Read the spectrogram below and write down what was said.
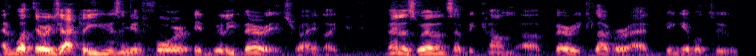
And what they're exactly using it for, it really varies, right? Like Venezuelans have become uh, very clever at being able to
